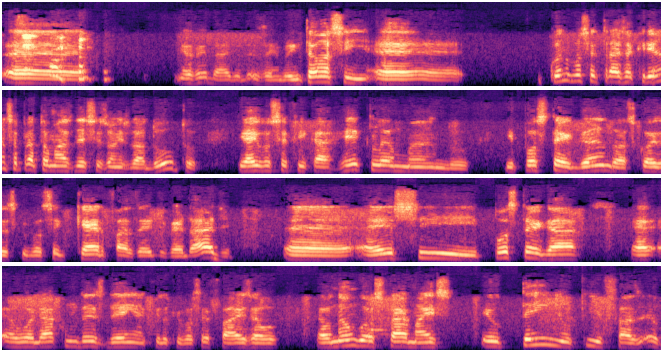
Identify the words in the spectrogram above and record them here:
É, é verdade, é dezembro. Então, assim, é, quando você traz a criança para tomar as decisões do adulto, e aí você fica reclamando e postergando as coisas que você quer fazer de verdade, é, é esse postergar, é, é, o olhar com desdém aquilo que você faz, é o, é o não gostar mais. Eu tenho que fazer, eu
